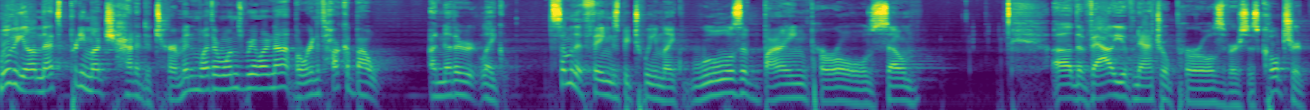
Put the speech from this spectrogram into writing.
moving on, that's pretty much how to determine whether one's real or not. But we're going to talk about another, like, some of the things between like rules of buying pearls. So, uh, the value of natural pearls versus cultured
